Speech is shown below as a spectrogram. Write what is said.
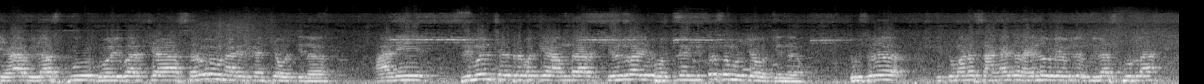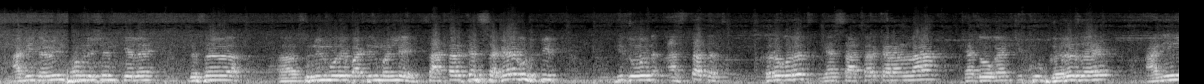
ह्या विलासपूर गोळीबारच्या सर्व नागरिकांच्या वतीनं आणि श्रीमंत छत्रपती आमदार शिवराजे भोसले मित्रसमूहच्या वतीनं दुसरं मी तुम्हाला सांगायचं राहिलो विलासपूरला. आम्ही नवीन फाउंडेशन केलंय. जसं सुनील मोरे पाटील म्हणले सातारच्या सगळ्या गोष्टीत ही दोन असतातच. खरोखरच या सातारकरांना या दोघांची खूप गरज आहे आणि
